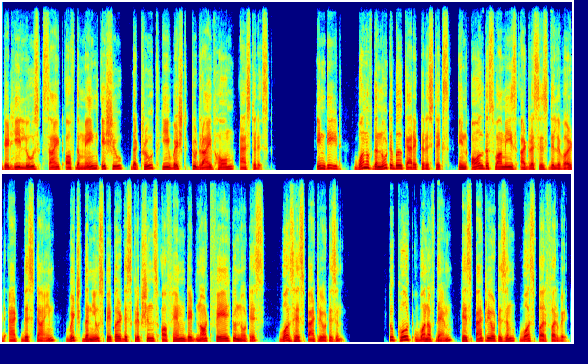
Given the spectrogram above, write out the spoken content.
did he lose sight of the main issue, the truth he wished to drive home, asterisk. Indeed, one of the notable characteristics in all the Swami's addresses delivered at this time, which the newspaper descriptions of him did not fail to notice, was his patriotism. To quote one of them, his patriotism was perfervid.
